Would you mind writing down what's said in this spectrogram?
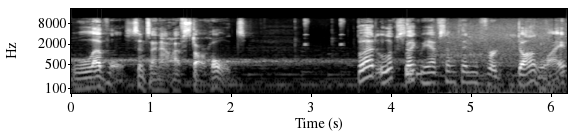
level, since I now have star holds. But looks like we have something for Dawnlight.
